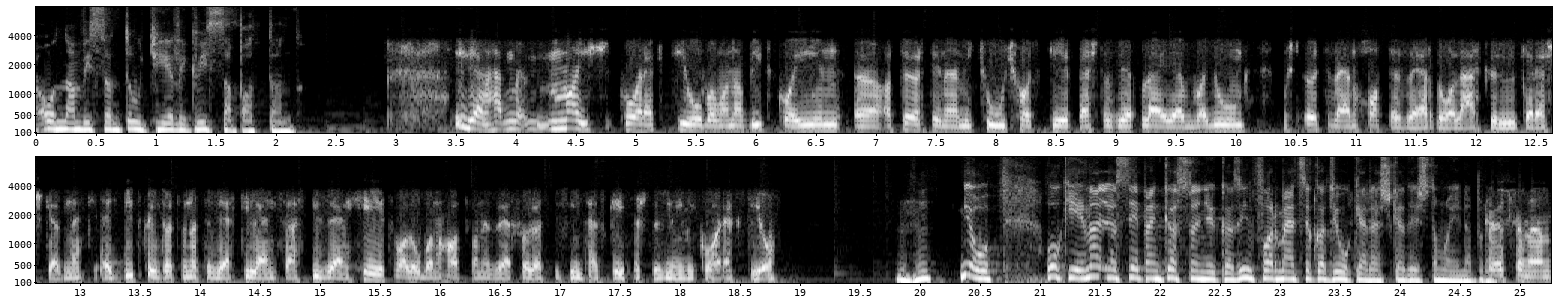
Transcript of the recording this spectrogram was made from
onnan viszont úgy hírlik visszapattant. Igen, hát ma is korrekcióban van a bitcoin, a történelmi csúcshoz képest azért lejjebb vagyunk, most 56 ezer dollár körül kereskednek. Egy bitcoin 55.917, valóban a 60 ezer fölötti szinthez képest ez némi korrekció. Uh-huh. Jó, oké, nagyon szépen köszönjük az információkat, jó kereskedést a mai napra. Köszönöm,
